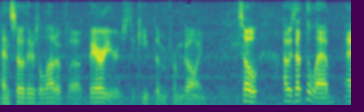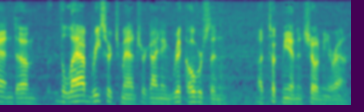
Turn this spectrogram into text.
And so there's a lot of uh, barriers to keep them from going. So I was at the lab, and um, the lab research manager, a guy named Rick Overson, uh, took me in and showed me around.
